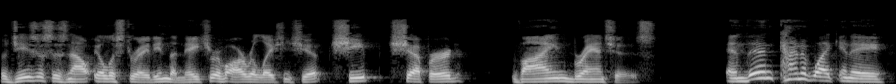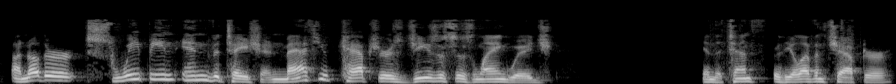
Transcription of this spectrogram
So Jesus is now illustrating the nature of our relationship, sheep, shepherd, vine branches. And then kind of like in a, another sweeping invitation, Matthew captures Jesus' language in the 10th or the 11th chapter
